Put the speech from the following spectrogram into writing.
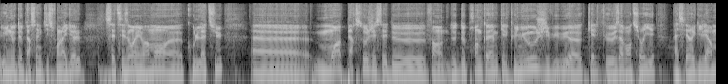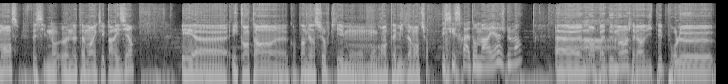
une ou deux personnes qui se font la gueule. Cette saison est vraiment euh, cool là-dessus. Euh, moi perso, j'essaie de, enfin, de, de prendre quand même quelques news. J'ai vu euh, quelques aventuriers assez régulièrement. C'est plus facile, no- euh, notamment avec les Parisiens. Et, euh, et Quentin, euh, Quentin bien sûr, qui est mon, mon grand ami de l'aventure. Est-ce qu'il sera à ton mariage demain? Euh, Ah. Non, pas demain. Je l'avais invité pour le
